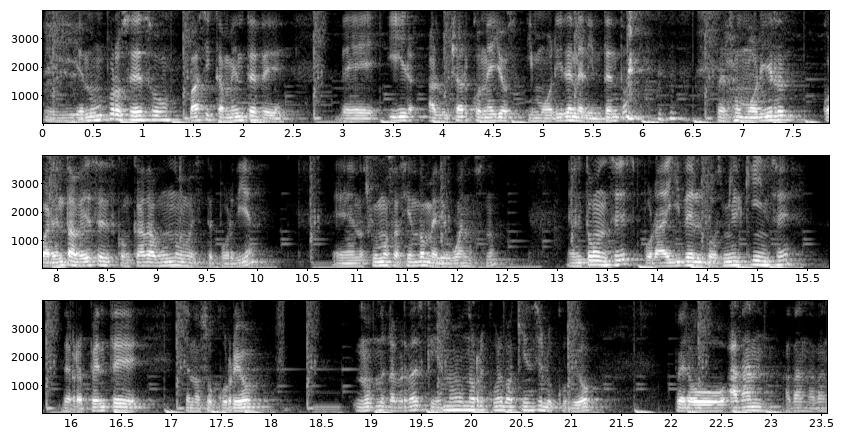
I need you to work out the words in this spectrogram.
Y en un proceso básicamente de, de ir a luchar con ellos y morir en el intento, pero morir 40 veces con cada uno este, por día, eh, nos fuimos haciendo medio buenos, ¿no? Entonces, por ahí del 2015, de repente se nos ocurrió, no, la verdad es que ya no, no recuerdo a quién se le ocurrió, pero Adán, Adán, Adán,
